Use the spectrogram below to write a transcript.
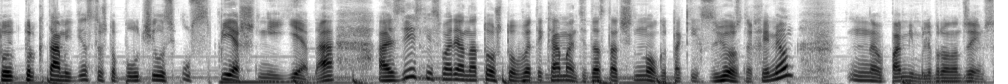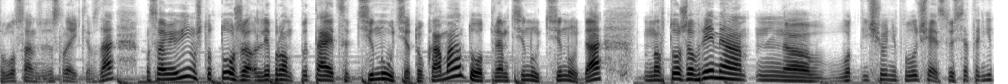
то, только там единственное, что получилось успешнее, да. А здесь, несмотря на то, что в этой команде достаточно много таких звездных имен, помимо Леброна Джеймса, Лос-Анджелес Лейкерс, да, мы с вами видим, что тоже Леброн пытается тянуть эту команду, вот прям тянуть, тянуть, да, но в то же время э, вот ничего не получается. То есть это не,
